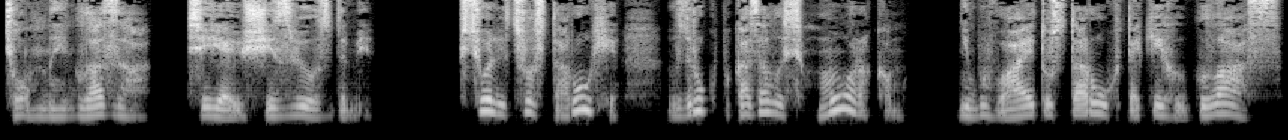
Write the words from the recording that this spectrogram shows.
темные глаза, сияющие звездами. Все лицо старухи вдруг показалось мороком. Не бывает у старух таких глаз.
